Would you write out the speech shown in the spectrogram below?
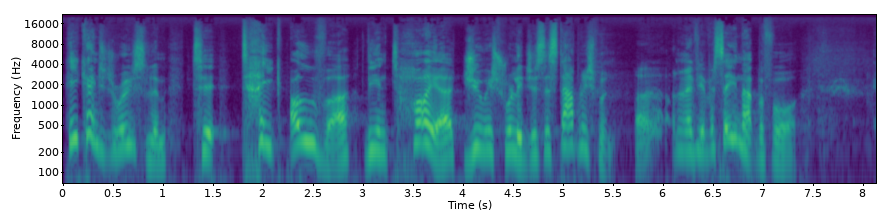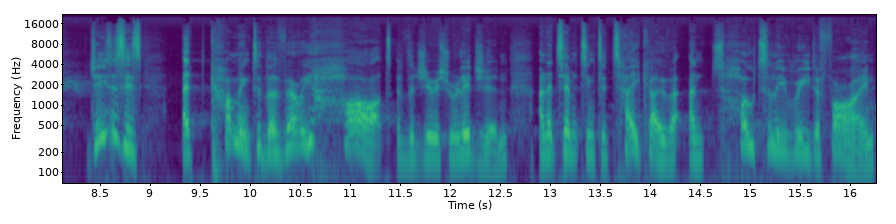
He came to Jerusalem to take over the entire Jewish religious establishment. Uh, I don't know if you've ever seen that before. Jesus is coming to the very heart of the Jewish religion and attempting to take over and totally redefine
